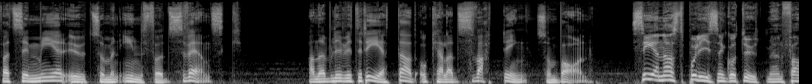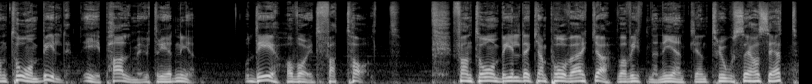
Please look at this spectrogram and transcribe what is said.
för att se mer ut som en infödd svensk. Han har blivit retad och kallad svarting som barn. Senast polisen gått ut med en fantombild är i Palmeutredningen. Och det har varit fatalt. Fantombilder kan påverka vad vittnen egentligen tror sig ha sett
